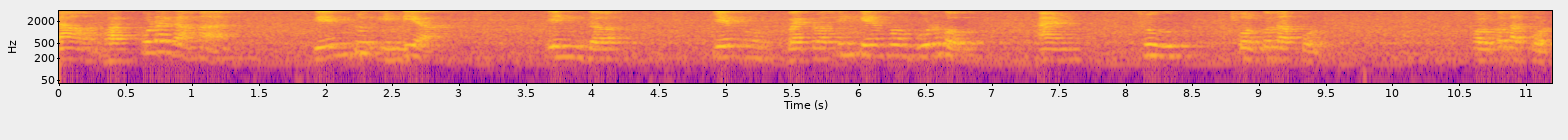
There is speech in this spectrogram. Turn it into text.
Now Vasco da Gama came to India in the Cape by crossing Cape of Good Hope and through Kolkata port. Kolkata port.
